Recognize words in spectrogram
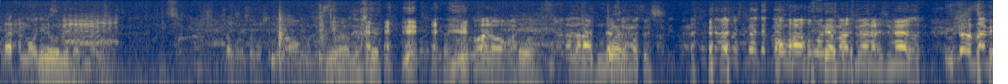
الله يرحم المواليد. من ولد والو هو هذا راه الناس هما كل شيء هما هو كاع مع ثمان شو صاحبي.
